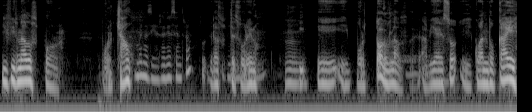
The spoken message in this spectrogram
y firmados por, por Chao. Buenos días, Radio Centro. Gracias, tesorero. Y, por todos lados había eso y cuando cae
